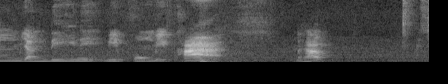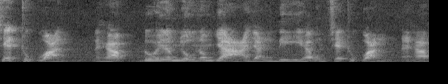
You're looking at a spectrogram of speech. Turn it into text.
ำอย่างดีนี่ มีพงมีผ้านะครับ เช็ดทุกวันนะครับ ด้วยน้ำยงน้ำยาอย่างดีครับ ผมเช็ดทุกวันนะครับ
